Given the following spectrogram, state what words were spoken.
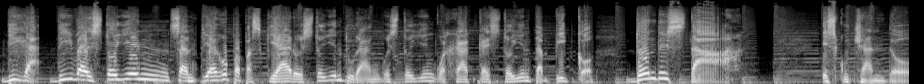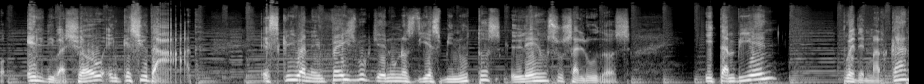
Diga, Diva, estoy en Santiago Papasquiaro, estoy en Durango, estoy en Oaxaca, estoy en Tampico. ¿Dónde está? Escuchando el Diva Show, ¿en qué ciudad? Escriban en Facebook y en unos 10 minutos leo sus saludos. Y también pueden marcar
